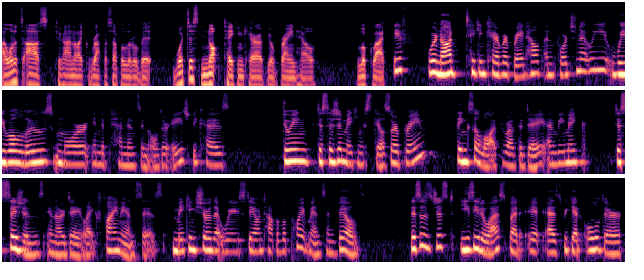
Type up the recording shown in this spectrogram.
I wanted to ask to kind of like wrap us up a little bit. What does not taking care of your brain health look like? If we're not taking care of our brain health, unfortunately, we will lose more independence in older age because doing decision making skills. Our brain thinks a lot throughout the day and we make decisions in our day, like finances, making sure that we stay on top of appointments and bills. This is just easy to us, but it, as we get older,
